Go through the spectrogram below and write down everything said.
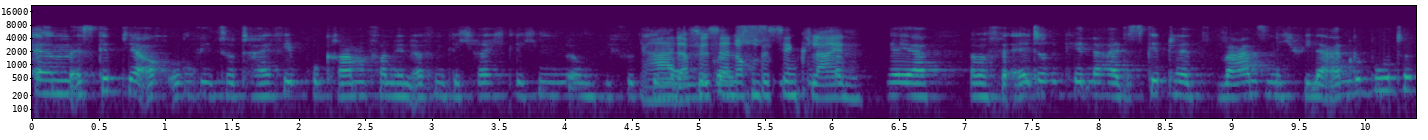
Ähm, es gibt ja auch irgendwie total viel Programm von den öffentlich-rechtlichen irgendwie für Kinder. Ja, dafür ist er noch ein bisschen klein. Ja, ja, aber für ältere Kinder halt, es gibt halt wahnsinnig viele Angebote.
